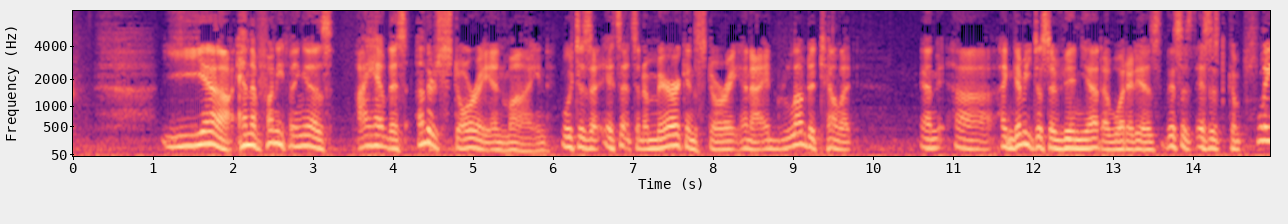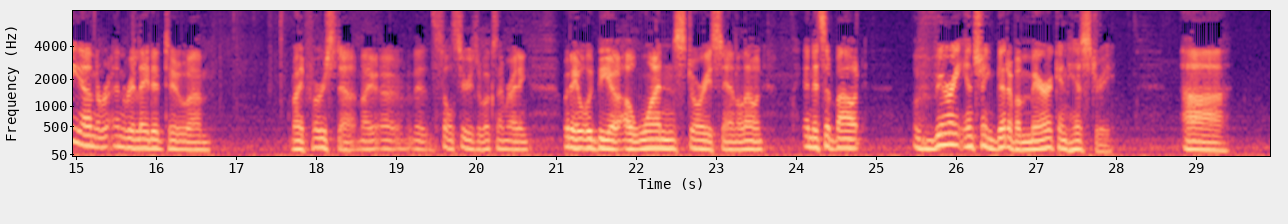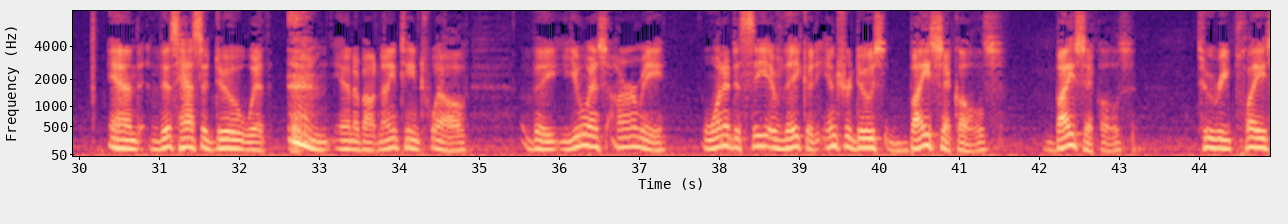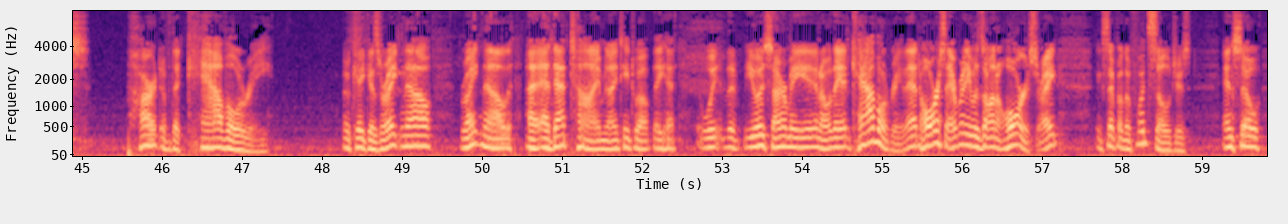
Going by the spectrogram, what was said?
Yeah, and the funny thing is, I have this other story in mind, which is a it's it's an American story, and I'd love to tell it. And uh, I can give you just a vignette of what it is. This is this is completely un- unrelated to um, my first uh, my uh, the whole series of books I'm writing, but it would be a, a one story standalone, and it's about a very interesting bit of American history. Uh, and this has to do with in about 1912, the U.S. Army wanted to see if they could introduce bicycles, bicycles, to replace part of the cavalry. Okay, because right now, right now, uh, at that time, 1912, they had we, the U.S. Army. You know, they had cavalry, they had horse. Everybody was on a horse, right, except for the foot soldiers. And so,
